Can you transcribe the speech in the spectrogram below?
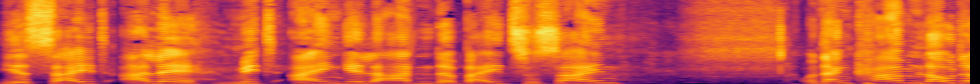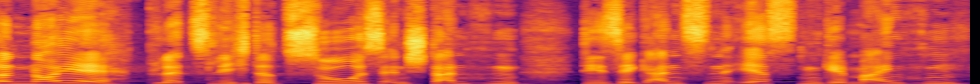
Ihr seid alle mit eingeladen, dabei zu sein. Und dann kamen lauter neue plötzlich dazu. Es entstanden diese ganzen ersten Gemeinden.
